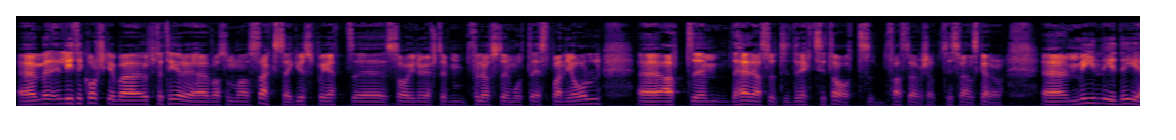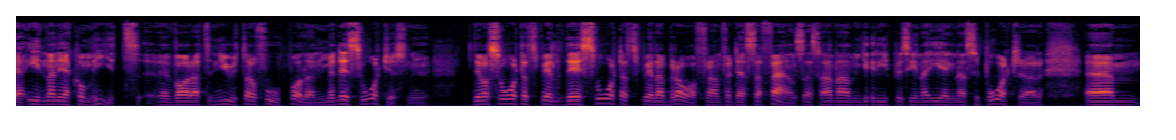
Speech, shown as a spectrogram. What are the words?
Men lite kort ska jag bara uppdatera er här vad som har sagts här. Gus Poyet sa ju nu efter förlusten mot Espanyol att det här är alltså ett direkt citat, fast översatt till svenska. Då. Eh, min idé innan jag kom hit eh, var att njuta av fotbollen, men det är svårt just nu. Det, var svårt att spela, det är svårt att spela bra framför dessa fans. Alltså han angriper sina egna supportrar. Um,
